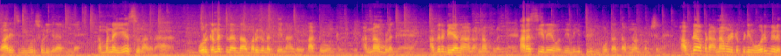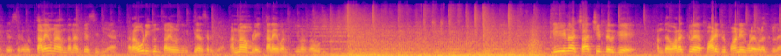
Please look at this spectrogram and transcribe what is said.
வாரிசுன்னு இவர் சொல்லிக்கிறாருல்ல நம்மன்னா இயேசுநாதரா? ஒரு கண்ணத்தில் இருந்தால் மறுகணத்தை நாங்கள் காட்டுவோம். அண்ணாமலைங்க அதிரடியான நான் அண்ணாமலைங்க. அரசியலே வந்து இன்னைக்கு திருப்பி போட்டா தமிழ்நாடு மனுஷனை. அப்படியே அப்படி அண்ணாமலைகிட்ட போய் நீங்க ஒருமையில பேசுற ஒரு தலைவனா இருந்தா பேசுவியா ரவுடிக்கும் தலைவனுக்கும் வித்தியாசம் இருக்கு. அண்ணாமலை தலைவன் இவன் ரவுடி. கிளீனா சார்ஜ் ஷீட்ல இருக்கு. அந்த வழக்கில் பாடிட்டு பாண்டியங்குலை வழக்கில்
